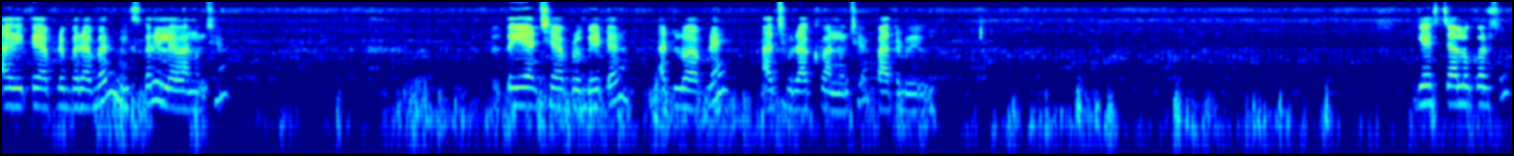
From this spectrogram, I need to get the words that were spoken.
આ રીતે આપણે બરાબર મિક્સ કરી લેવાનું છે. તૈયાર છે આપણું બેટર. આટલું આપણે આછું રાખવાનું છે પાતળું. એવું ગેસ ચાલુ કરશું.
